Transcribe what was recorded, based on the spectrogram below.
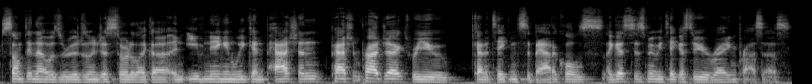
something that was originally just sort of like a, an evening and weekend passion passion project? Were you kind of taking sabbaticals? I guess just maybe take us through your writing process.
